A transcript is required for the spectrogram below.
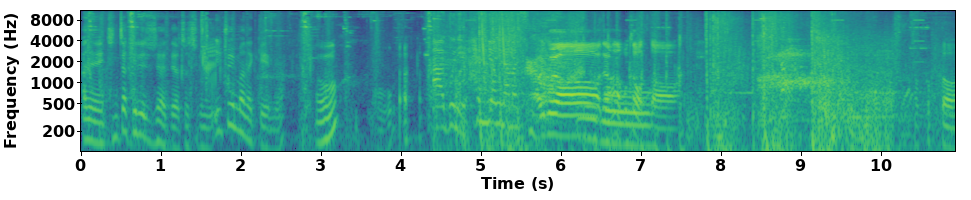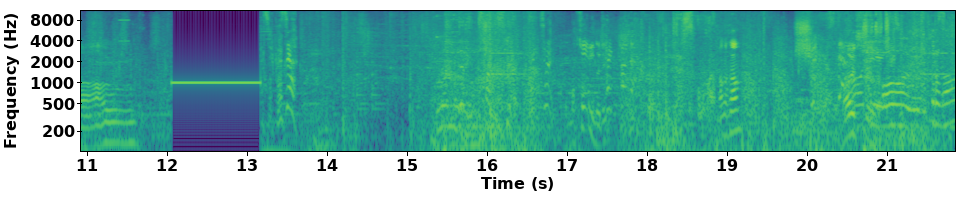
아니, 아니 진짜 캐리 해주셔야 돼요. 저 지금 일주일 만에 게임이요. 어? 아군이 한 명 남았습니다. 아이고야, 내가 하나 못 잡았다. 아깝다. 아우. 가자 가자. 목소리들이 할 거다. 항상 나이스. 어, 여기 못 들어가?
